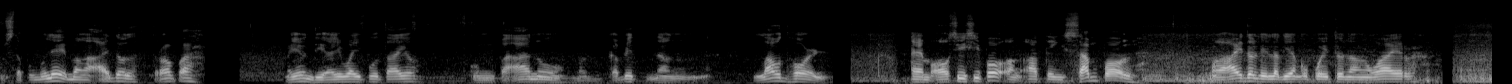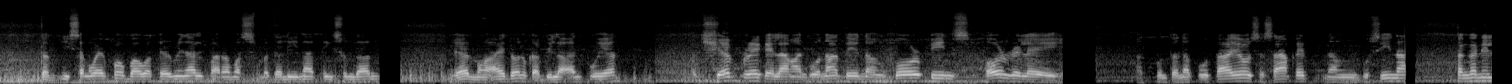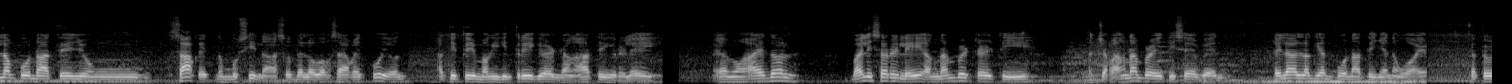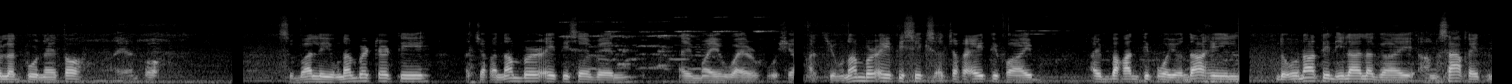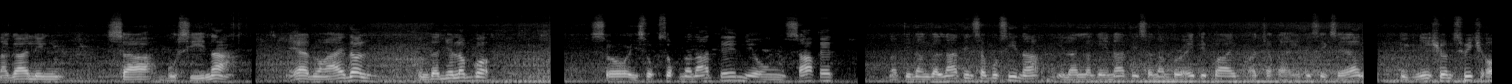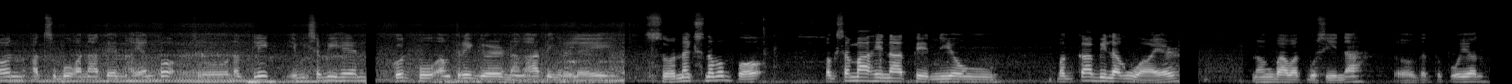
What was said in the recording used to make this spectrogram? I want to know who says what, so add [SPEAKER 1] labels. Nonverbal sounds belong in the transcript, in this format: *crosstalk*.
[SPEAKER 1] Gusto po muli mga idol, tropa. Ngayon DIY po tayo kung paano magkabit ng loud horn. MOCC po ang ating sample. Mga idol, nilagyan ko po ito ng wire. Tag isang wire po bawat terminal para mas madali nating sundan. Ayan mga idol, kabilaan po yan. At syempre, kailangan po natin ng 4 pins horn relay. Punta na po tayo sa sakit ng busina. Tanggalin lang po natin yung sakit ng busina. So, dalawang sakit po yon At ito yung magiging trigger ng ating relay. Ayan mga idol. Bali sa relay, ang number 30 at saka ang number 87, ay lalagyan po natin yan ng wire. Katulad po na ito. Ayan po. So, bali yung number 30 at saka number 87 ay may wire po siya. At yung number 86 at saka 85 ay bakante po yun dahil doon natin ilalagay ang sakit na galing sa busina. Ayan mga idol, sundan nyo lang po. So isuksok na natin yung sakit na tinanggal natin sa busina, ilalagay natin sa number 85 at saka 86. Ayan. Ignition switch on at subukan natin. Ayan po. So nag-click, ibig sabihin, good po ang trigger ng ating relay. So next naman po, pagsamahin natin yung magkabilang wire ng bawat busina. So, ganito po yun.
